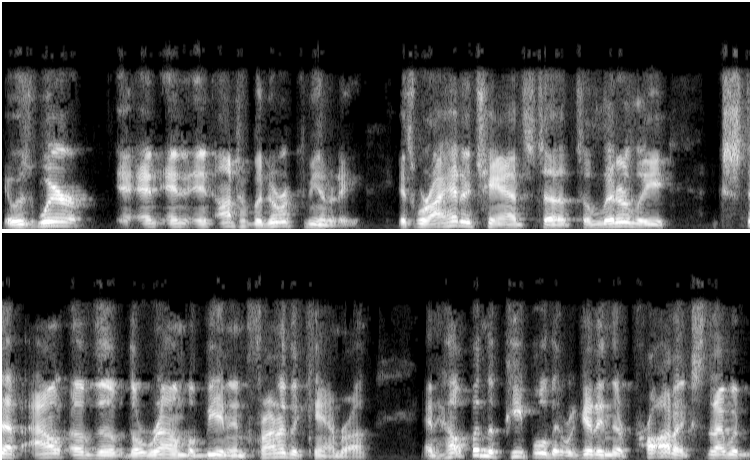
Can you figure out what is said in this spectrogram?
It was where, and, and, and entrepreneur community, it's where I had a chance to, to literally step out of the, the realm of being in front of the camera and helping the people that were getting their products that I would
